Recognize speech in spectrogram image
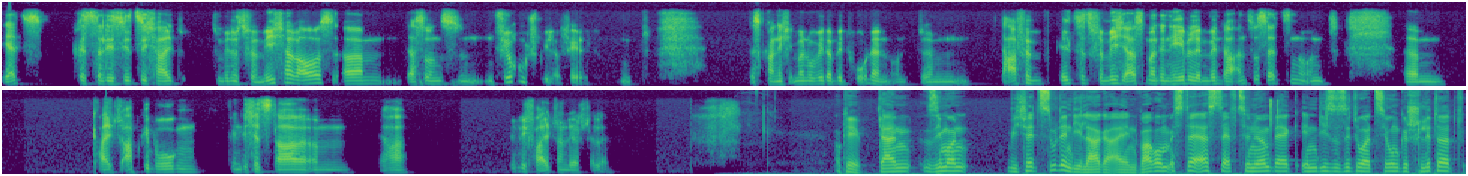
Jetzt kristallisiert sich halt zumindest für mich heraus, ähm, dass uns ein Führungsspieler fehlt. Und das kann ich immer nur wieder betonen. Und ähm, dafür gilt es jetzt für mich erstmal den Hebel im Winter anzusetzen und ähm, falsch abgebogen, finde ich jetzt da, ähm, ja, finde ich falsch an der Stelle. Okay, dann Simon, wie schätzt du denn die Lage ein? Warum ist der erste FC Nürnberg in diese Situation geschlittert,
